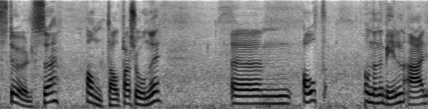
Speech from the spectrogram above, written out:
størrelse, antall personer. Um, alt om denne bilen er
